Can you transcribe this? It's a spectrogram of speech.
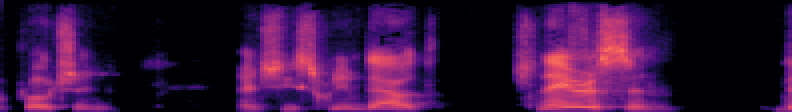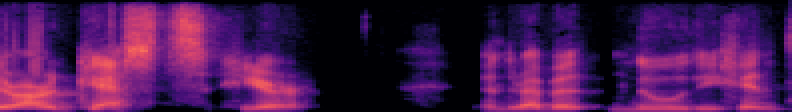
approaching, and she screamed out, Schneerson, there are guests here. And the Rebbe knew the hint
